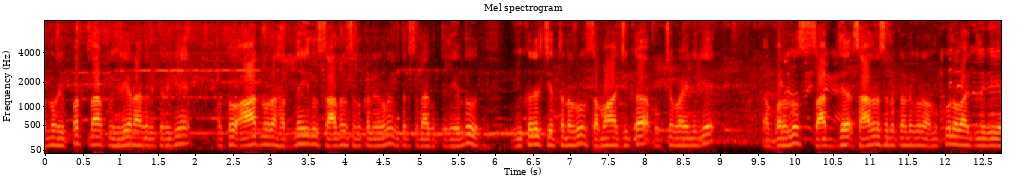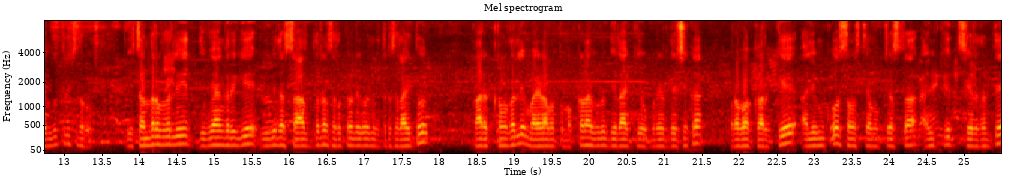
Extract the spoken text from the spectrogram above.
ಒಂದೂರ ಇಪ್ಪತ್ತ್ನಾಲ್ಕು ಹಿರಿಯ ನಾಗರಿಕರಿಗೆ ಮತ್ತು ಆರುನೂರ ಹದಿನೈದು ಸಾಧನ ಸಲಕರಣೆಗಳನ್ನು ವಿತರಿಸಲಾಗುತ್ತಿದೆ ಎಂದು ವಿಕಲಚೇತನರು ಸಾಮಾಜಿಕ ಮುಖ್ಯವಾಹಿನಿಗೆ ಬರಲು ಸಾಧ್ಯ, ಸಾಧನ ಸಲಕರಣೆಗಳು ಅನುಕೂಲವಾಗಲಿವೆ ಎಂದು ತಿಳಿಸಿದರು. ಈ ಸಂದರ್ಭದಲ್ಲಿ ದಿವ್ಯಾಂಗರಿಗೆ ವಿವಿಧ ಸಾಧನ ಸಲಕರಣೆಗಳನ್ನು ವಿತರಿಸಲಾಯಿತು. ಕಾರ್ಯಕ್ರಮದಲ್ಲಿ ಮಹಿಳಾ ಮತ್ತು ಮಕ್ಕಳ ಅಭಿವೃದ್ಧಿ ಇಲಾಖೆಯ ಉಪನಿರ್ದೇಶಕ ಪ್ರಭಾಕರ್ ಕೆ. ಅಲಿಮ್ಕೋ, ಸಂಸ್ಥೆಯ ಮುಖ್ಯಸ್ಥ ಅಂಕಿತ್ ಸೇರಿದಂತೆ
